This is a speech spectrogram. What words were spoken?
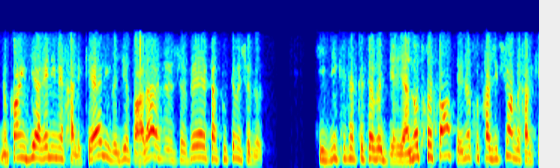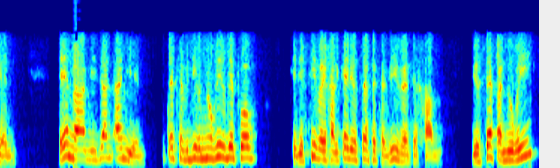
Donc quand il dit areni mechalkel, il veut dire par là, je vais faire pousser mes cheveux qui dit que c'est ce que ça veut dire. Il y a un autre sens et une autre traduction à Mechalkel. Emma Mizan Aniel. Peut-être ça veut dire nourrir des pauvres. Et des filles, Yosef et Aviv et Yosef a nourri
